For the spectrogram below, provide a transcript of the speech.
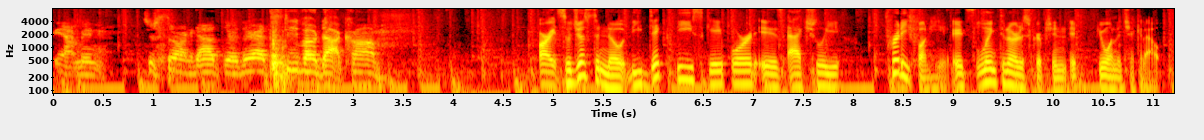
yeah, I mean, just throwing it out there. They're at stevo.com. All right, so just a note, the Dick B skateboard is actually pretty funny. It's linked in our description if you want to check it out.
